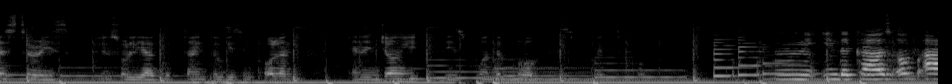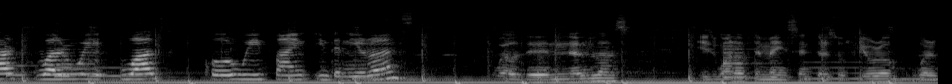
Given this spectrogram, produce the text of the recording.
Easter is usually a good time to visit Holland and enjoy this wonderful spectacle. Mm, in the case of art, what, we, what could we find in the Netherlands? Well, the Netherlands is one of the main centers of Europe where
